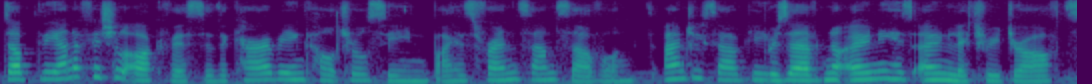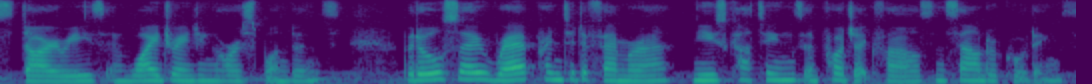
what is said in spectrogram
Dubbed the unofficial archivist of the Caribbean cultural scene by his friend Sam Selvon, Andrew Salkey preserved not only his own literary drafts, diaries and wide-ranging correspondence, but also rare printed ephemera, news cuttings and project files and sound recordings.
